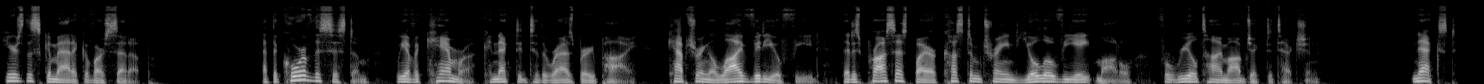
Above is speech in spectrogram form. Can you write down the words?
Here's the schematic of our setup. At the core of the system, we have a camera connected to the Raspberry Pi, capturing a live video feed that is processed by our custom-trained YOLO V8 model for real-time object detection. Next,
